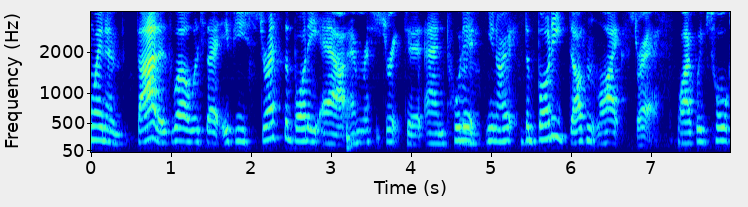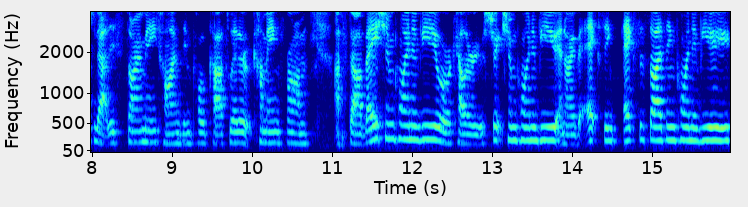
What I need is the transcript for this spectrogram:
point of that as well was that if you stress the body out and restrict it and put it, you know, the body doesn't like stress. Like we've talked about this so many times in podcasts, whether it coming from a starvation point of view or a calorie restriction point of view, an over exercising point of view,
